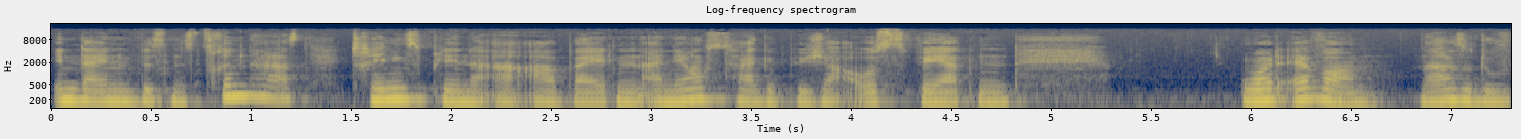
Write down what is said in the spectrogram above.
in deinem Business drin hast, Trainingspläne erarbeiten, Ernährungstagebücher auswerten, whatever. Also du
